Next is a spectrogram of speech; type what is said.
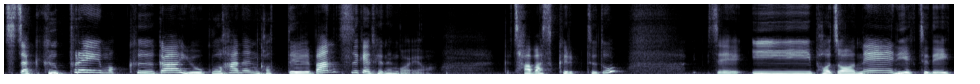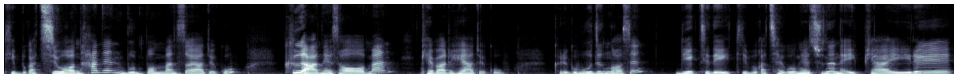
진짜 그 framework가 요구하는 것들만 쓰게 되는 거예요. 그 JavaScript도 이제 이 버전의 React Native가 지원하는 문법만 써야 되고 그 안에서만 개발을 해야 되고 그리고 모든 것은 React Native가 제공해 주는 API를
